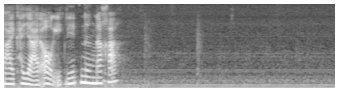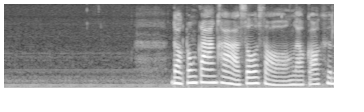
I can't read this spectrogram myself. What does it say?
ลายขยายออกอีกนิดนึงนะคะ ดอกตรงกลางค่ะ โซ่สองแล้วก็ขึ้น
